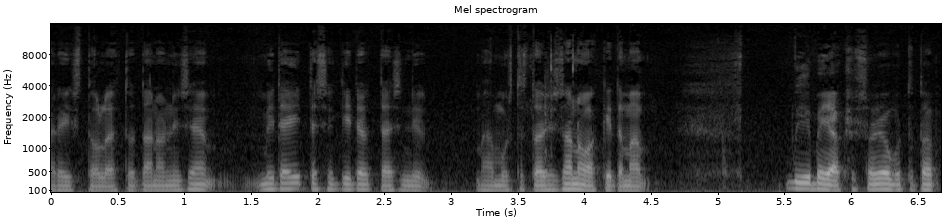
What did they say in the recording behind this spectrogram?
Ristolle. Tota, no, niin se, miten itse sen kiteyttäisin, niin mä en muista, taisin sanoakin tämä viime jaksossa jo, mutta tota,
